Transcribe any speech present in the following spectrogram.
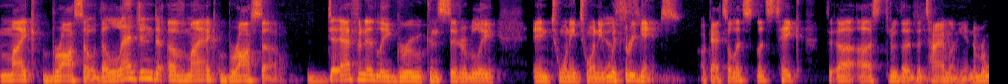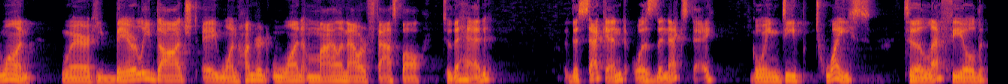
Mike Brosseau. The legend of Mike Brosseau definitely grew considerably in 2020 with three games. Okay, so let's let's take uh, us through the the timeline here. Number one, where he barely dodged a 101 mile an hour fastball to the head. The second was the next day, going deep twice to left field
